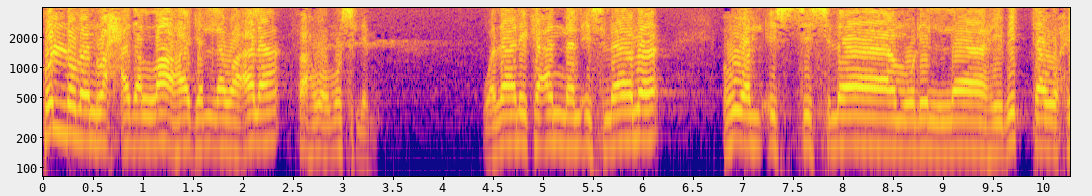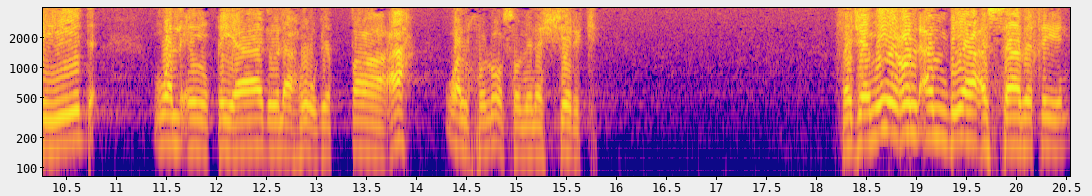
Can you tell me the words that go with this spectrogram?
كل من وحد الله جل وعلا فهو مسلم. وذلك أن الإسلام هو الاستسلام لله بالتوحيد والانقياد له بالطاعة والخلوص من الشرك. فجميع الأنبياء السابقين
